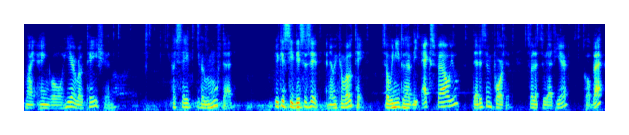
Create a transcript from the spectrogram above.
my angle here rotation if I save if I remove that you can see this is it and then we can rotate. So we need to have the x value that is important. So let's do that here. Go back.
